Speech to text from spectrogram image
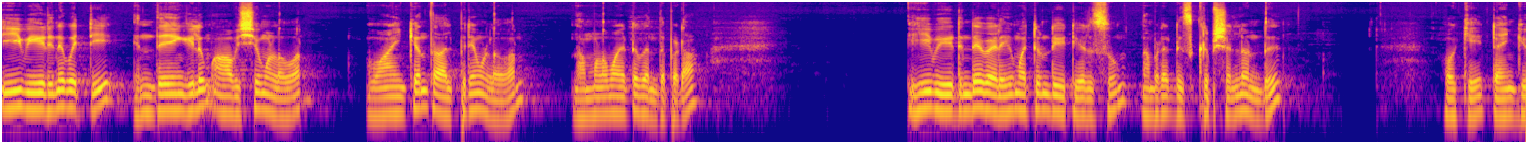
ഈ വീടിനെ പറ്റി എന്തെങ്കിലും ആവശ്യമുള്ളവർ വാങ്ങിക്കാൻ താല്പര്യമുള്ളവർ നമ്മളുമായിട്ട് ബന്ധപ്പെടാം. ഈ വീടിന്റെ വിലയും മറ്റും ഡീറ്റെയിൽസും നമ്മുടെ ഡിസ്ക്രിപ്ഷനിലുണ്ട്. ഓക്കെ താങ്ക്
